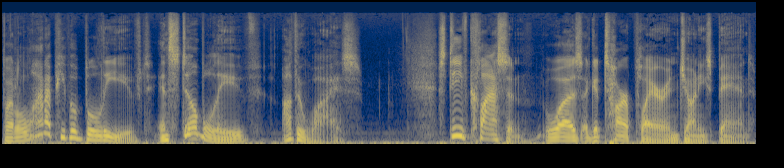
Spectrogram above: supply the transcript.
but a lot of people believed, and still believe, otherwise. Steve Klasson was a guitar player in Johnny's band.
